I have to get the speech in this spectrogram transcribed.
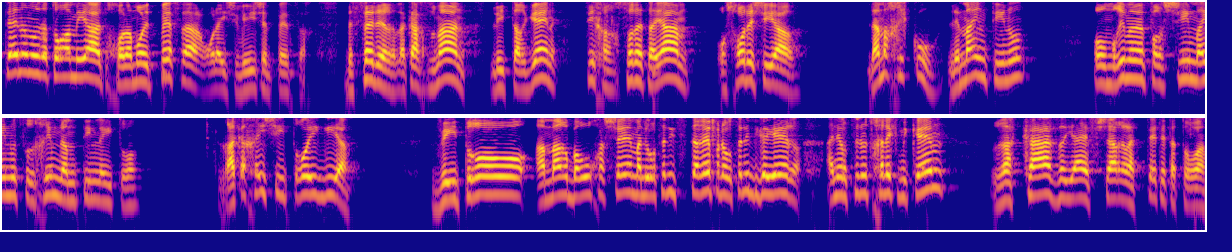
תן לנו את התורה מיד, חול המועד פסח, אולי שביעי של פסח. בסדר, לקח זמן להתארגן, צריך לחסות את הים, ראש חודש אייר. למה חיכו? למה המתינו? אומרים המפרשים, היינו צריכים להמתין ליתרו. רק אחרי שיתרו הגיע. ויתרו אמר, ברוך השם, אני רוצה להצטרף, אני רוצה להתגייר, אני רוצה להיות חלק מכם, רק אז היה אפשר לתת את התורה.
